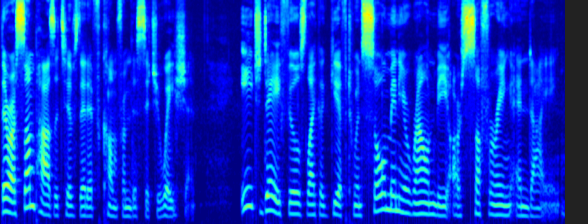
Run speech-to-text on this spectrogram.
There are some positives that have come from this situation. Each day feels like a gift when so many around me are suffering and dying.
